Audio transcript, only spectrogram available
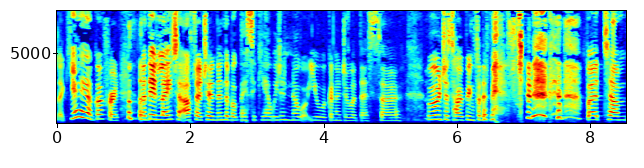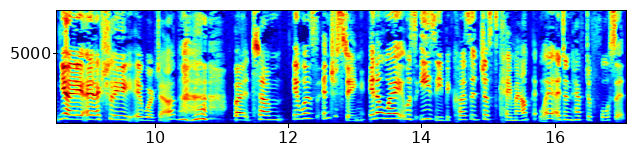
like, yeah, yeah, go for it. But then later, after I turned in the book, they said, yeah, we didn't know what you were going to do with this, so we were just hoping for the best. but um, yeah, it, it actually it worked out. But um, it was interesting. In a way, it was easy because it just came out that way. I didn't have to force it.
